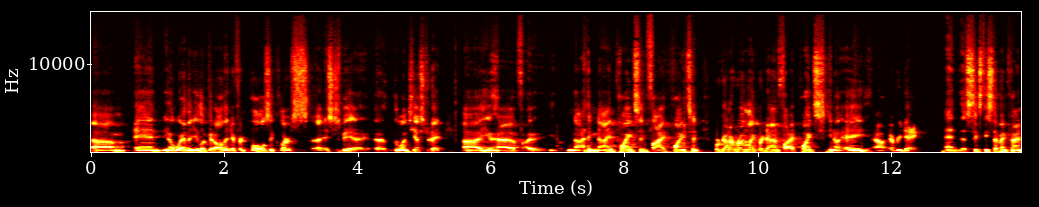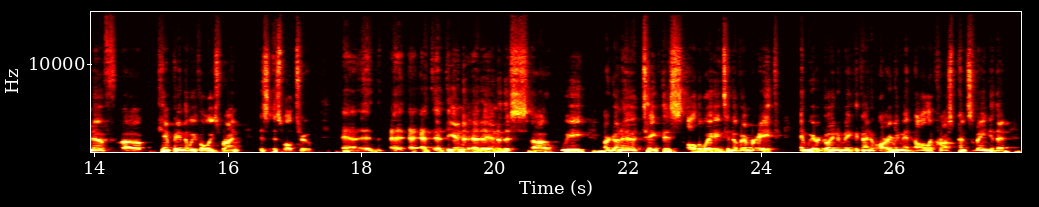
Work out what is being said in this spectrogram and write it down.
Um, and, you know, whether you look at all the different polls, of course, uh, excuse me, uh, uh, the ones yesterday, you have, I think nine points and five points, and we're going to run like we're down five points, you know, a out every day. And the 67 kind of campaign that we've always run is, is well true. At, at, the end at the end of this, uh, we are going to take this all the way to November 8th, and we are going to make the kind of argument all across Pennsylvania that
